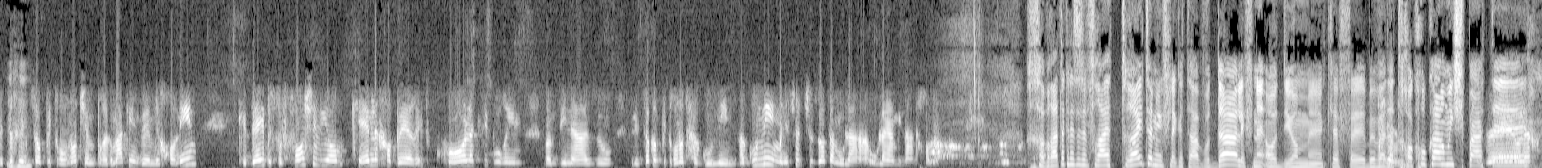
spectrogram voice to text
וצריך mm-hmm. למצוא פתרונות שהם פרגמטיים והם נכונים, כדי בסופו של יום כן לחבר את כל הציבורים במדינה הזו, ולמצוא כאן פתרונות הגונים. הגונים, אני חושבת שזאת המילה, אולי המילה הנכונה. חברת הכנסת אפרת רייטן ממפלגת העבודה, לפני עוד יום אה, כיף אה, בוועדת כן. חוק, חוקה ומשפט. זה אה, הולך,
